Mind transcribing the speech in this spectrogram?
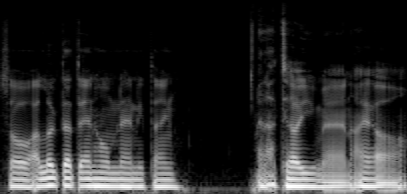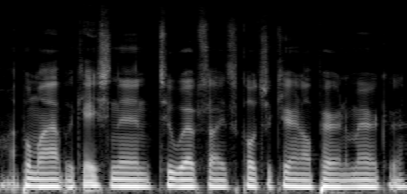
So I looked at the in-home nanny thing, and I tell you, man, I uh I put my application in two websites, Culture Care and Au Pair in America,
